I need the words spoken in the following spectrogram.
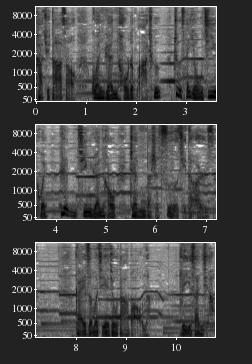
他去打扫关猿猴的马车，这才有机会认清猿猴真的是自己的儿子。该怎么解救大宝呢？李三想，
